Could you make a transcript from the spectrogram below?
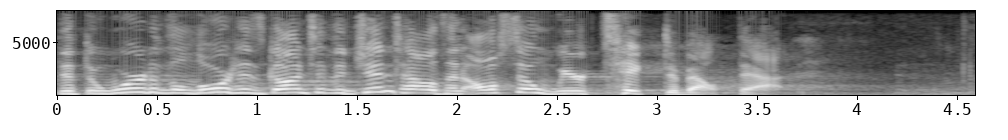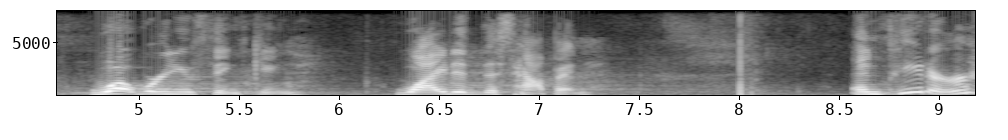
that the word of the Lord has gone to the Gentiles, and also we're ticked about that. What were you thinking? Why did this happen? And Peter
